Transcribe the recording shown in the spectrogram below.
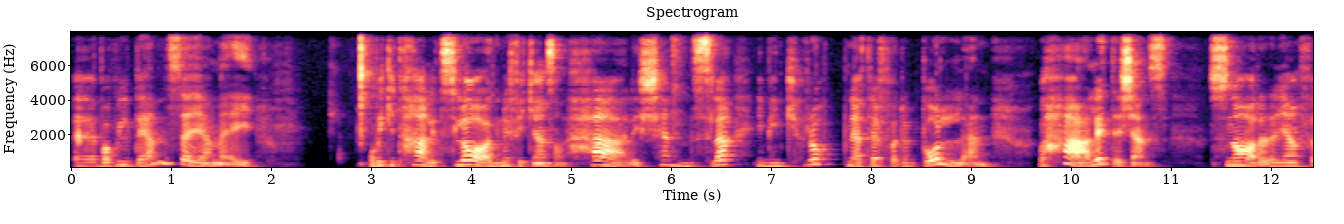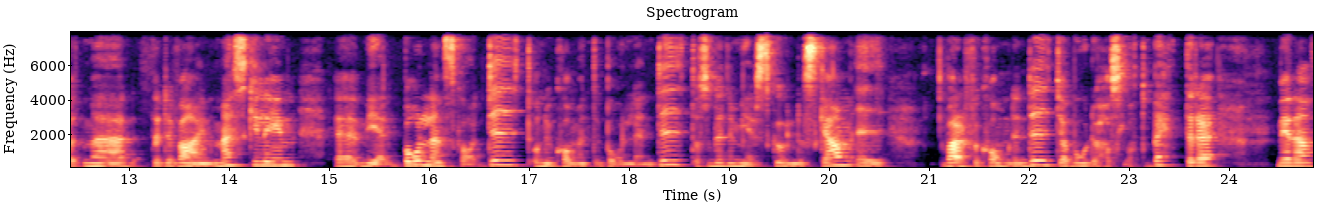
Eh, vad vill den säga mig? Och vilket härligt slag! Nu fick jag en sån härlig känsla i min kropp när jag träffade bollen. Vad härligt det känns! Snarare jämfört med the divine masculine, eh, mer bollen ska dit och nu kommer inte bollen dit och så blir det mer skuld och skam i varför kom den dit? Jag borde ha slått bättre. Medan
